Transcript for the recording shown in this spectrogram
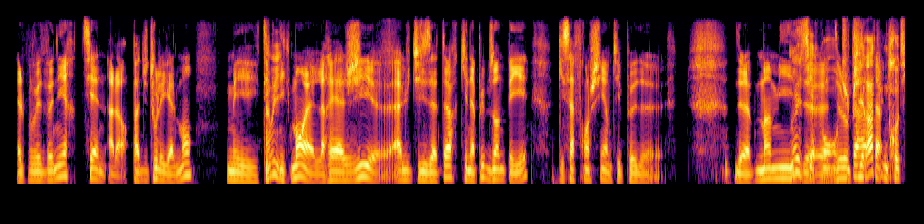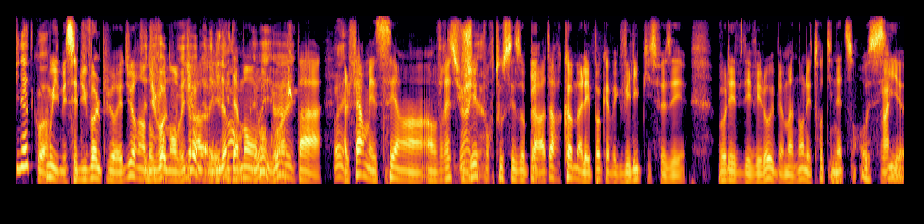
elle pouvait devenir tienne. Alors, pas du tout légalement, mais Ah oui. techniquement, elle réagit euh, à l'utilisateur qui n'a plus besoin de payer, qui s'affranchit un petit peu de, de la mainmise Oui, de, c'est-à-dire qu'on- de tu pirates une trottinette, quoi. Oui, mais c'est du vol pur et dur. hein, C'est du donc vol on pur et dur, évidemment. on oui, n'encourage oui, pas à, le faire, mais c'est un, un vrai sujet dingue. pour tous ces opérateurs, comme à l'époque avec Vélib qui se faisait voler des vélos. Et bien maintenant, les trottinettes sont aussi. Ouais. euh,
